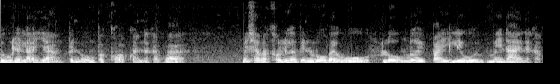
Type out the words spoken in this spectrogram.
ดูหลาย ๆ อย่างเป็นองค์ประกอบกันนะครับว่า ไม่ใช่ว่าเขาเหลือเป็นรูไว้โอ้โล่งเลยไปริ้วไม่ได้นะครับ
